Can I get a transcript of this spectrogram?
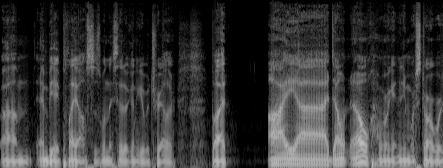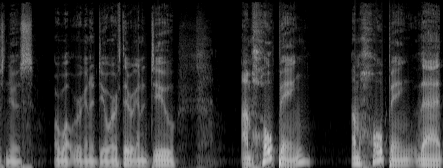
um, NBA playoffs is when they said they're going to give a trailer. But I uh, don't know when we're getting any more Star Wars news or what we're going to do or if they were going to do – I'm hoping, I'm hoping that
